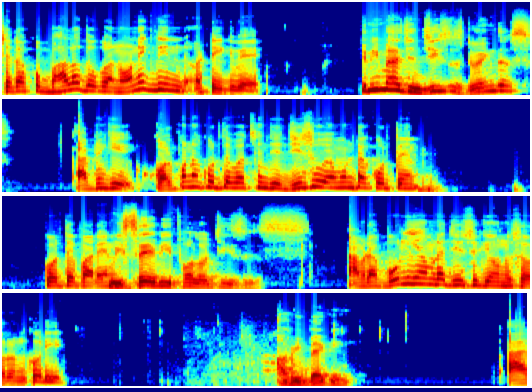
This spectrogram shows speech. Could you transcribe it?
সেটা খুব ভালো দোকান অনেক দিন টিকবে Can you imagine Jesus doing this? আপনি কি কল্পনা করতে পারছেন যে যিশু এমনটা করতেন করতে পারেন We say we follow Jesus. আমরা বলি আমরা যিশুকে অনুসরণ করি Are we begging? আর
